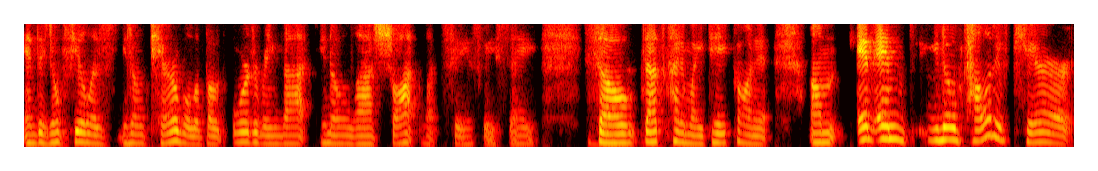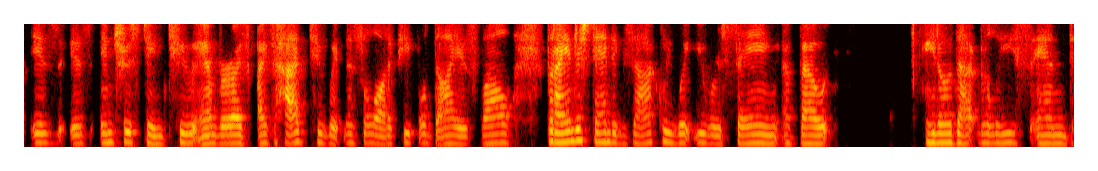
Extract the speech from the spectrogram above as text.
And they don't feel as you know terrible about ordering that you know last shot let's say as we say. So that's kind of my take on it. Um, and and you know palliative care is is interesting too amber. I've i've had to witness a lot of people die as well but i understand exactly what you were saying about you know that release and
